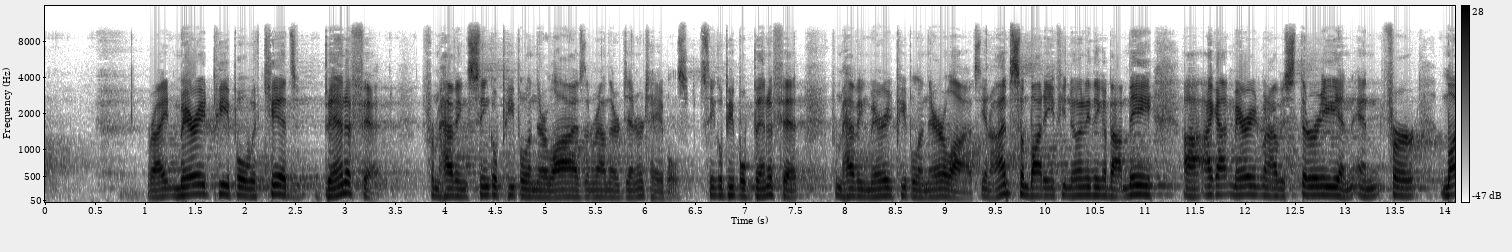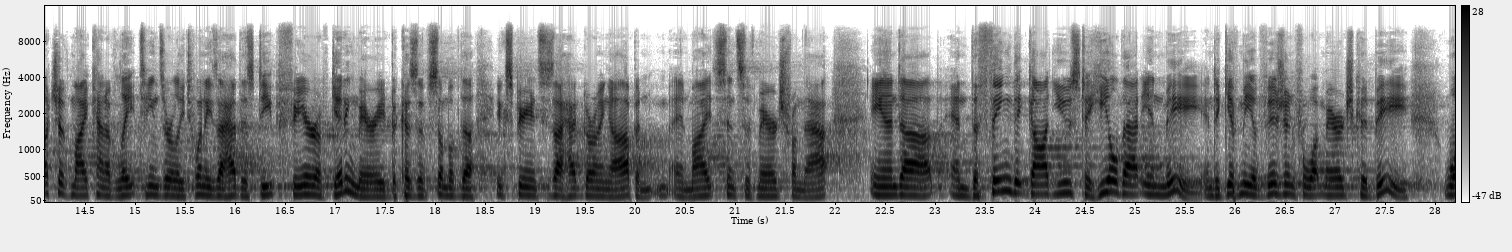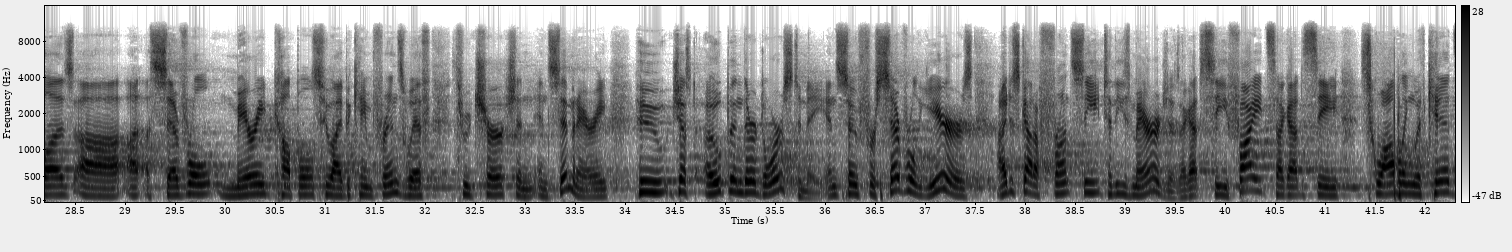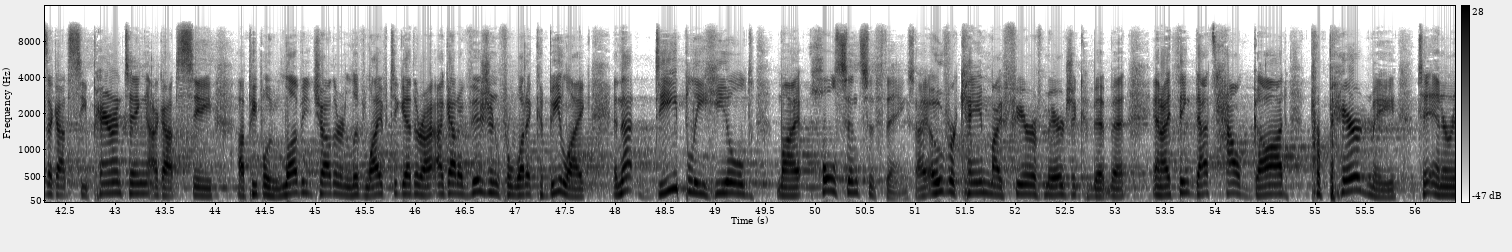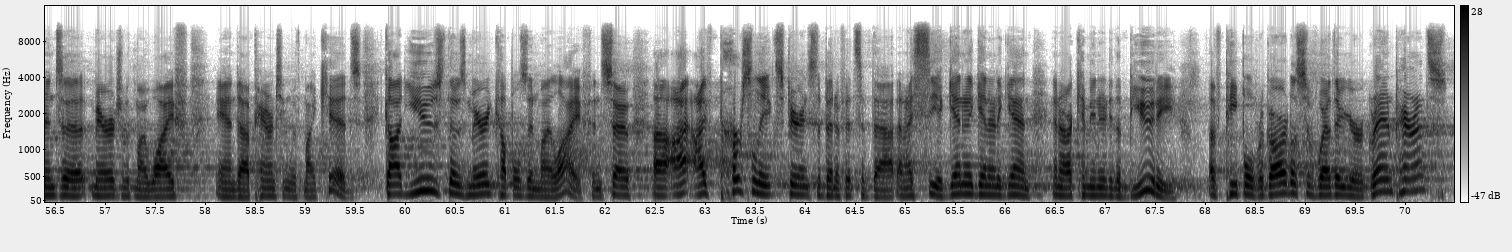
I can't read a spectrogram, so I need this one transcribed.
Right? Married people with kids benefit from having single people in their lives and around their dinner tables. Single people benefit from having married people in their lives. You know, I'm somebody, if you know anything about me, uh, I got married when I was 30, and, and for much of my kind of late teens, early 20s, I had this deep fear of getting married because of some of the experiences I had growing up and, and my sense of marriage from that. And, uh, and the thing that God used to heal that in me and to give me a vision for what marriage could be was uh, several married couples who I became friends with through church and, and seminary who just opened their doors to me. And so for several years, I just got a front seat to these marriages. I got to see fights, I got to see squabbling with kids, I got to see parenting, I got to see uh, people who love each other and live life together. I, I got a vision for what it could be like. And that deeply healed my whole sense of things. I overcame my fear of marriage and commitment. And I think that's how God prepared me to enter into marriage with my wife and uh, parenting with my kids. God used those married couples in my life. And so uh, I, I've personally experienced the benefits of that. And I see again and again and again in our community the beauty of people, regardless of whether you're grandparents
